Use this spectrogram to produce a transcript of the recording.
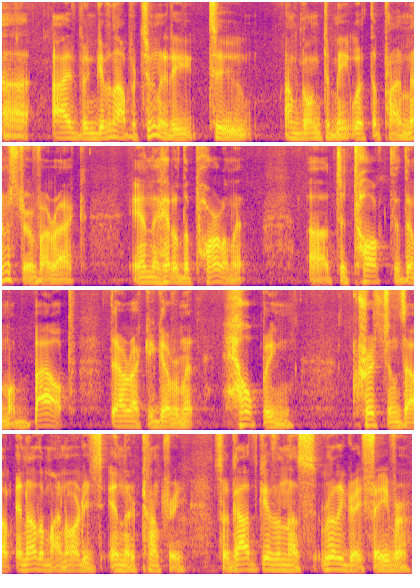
uh, I've been given the opportunity to, I'm going to meet with the Prime Minister of Iraq and the head of the parliament uh, to talk to them about the Iraqi government helping Christians out and other minorities in their country. So God's given us really great favor,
